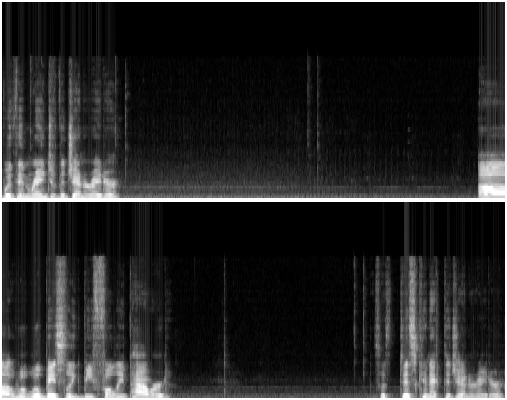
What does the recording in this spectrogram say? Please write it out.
within range of the generator? uh, will, will basically be fully powered. So let's disconnect the generator.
